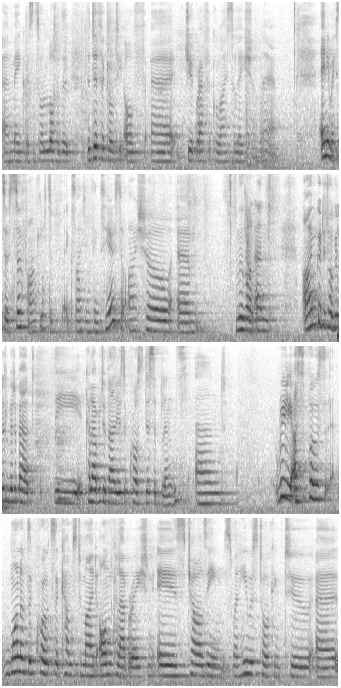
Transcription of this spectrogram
and makers, and so a lot of the, the difficulty of uh, geographical isolation there. Anyway, so so far, lots of exciting things here, so I shall um, move on. And I'm going to talk a little bit about the collaborative values across disciplines and really, I suppose one of the quotes that comes to mind on collaboration is Charles Eames when he was talking to uh,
